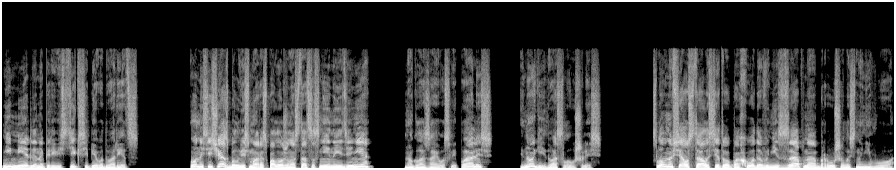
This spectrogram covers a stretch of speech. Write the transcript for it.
немедленно перевести к себе во дворец. Он и сейчас был весьма расположен остаться с ней наедине, но глаза его слепались, и ноги едва слушались. Словно вся усталость этого похода внезапно обрушилась на него.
